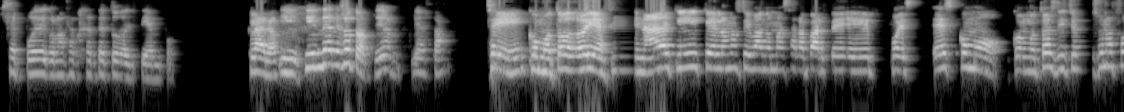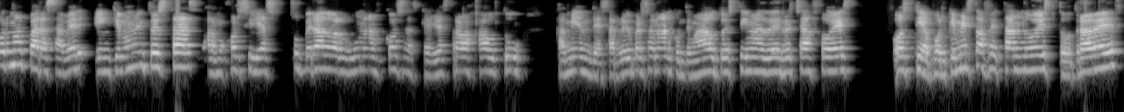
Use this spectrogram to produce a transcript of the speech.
se puede conocer gente todo el tiempo. Claro. Y Tinder es otra opción, ya está. Sí, como todo, y al final aquí que lo hemos llevado más a la parte, pues es como, como tú has dicho, es una forma para saber en qué momento estás, a lo mejor si ya has superado algunas cosas que hayas trabajado tú también, desarrollo personal, con tema de autoestima, de rechazo, es, hostia, ¿por qué me está afectando esto otra vez?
